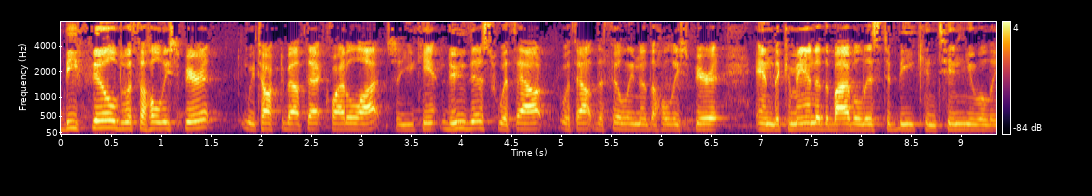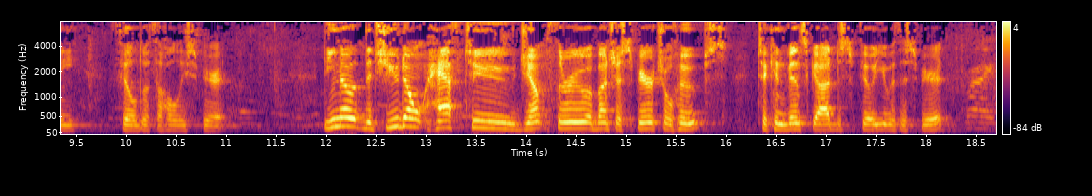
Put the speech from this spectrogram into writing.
be filled with the Holy Spirit. We talked about that quite a lot. So you can't do this without, without the filling of the Holy Spirit. And the command of the Bible is to be continually filled with the Holy Spirit. Do you know that you don't have to jump through a bunch of spiritual hoops to convince God to fill you with the Spirit? Right.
